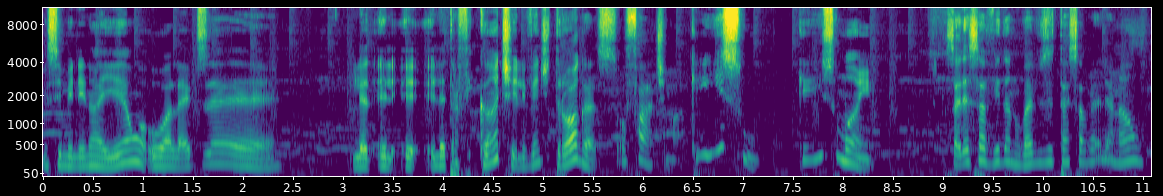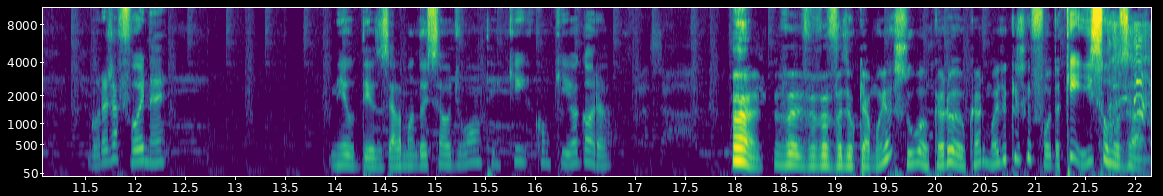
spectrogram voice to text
Esse menino aí, é um- o Alex é. Ele, é ele, ele- é traficante, ele vende drogas. Ô Fátima, que isso? Que isso, mãe? Sai dessa vida, não vai visitar essa velha, não. Agora já foi, né? Meu Deus, ela mandou esse áudio ontem. Que, como que agora? Ah, vai, fazer o que? Amanhã é sua. Eu quero, eu quero mais é que se foda. Que isso, Rosano?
